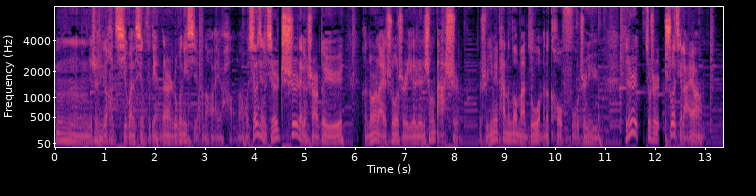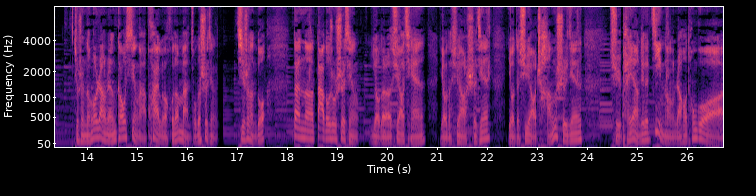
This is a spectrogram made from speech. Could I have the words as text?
嗯，这是一个很奇怪的幸福点。但是如果你喜欢的话也好啊。我相信其实吃这个事儿对于很多人来说是一个人生大事。就是因为它能够满足我们的口腹之欲，其实就是说起来啊，就是能够让人高兴啊、快乐、获得满足的事情，其实很多，但呢，大多数事情有的需要钱，有的需要时间，有的需要长时间去培养这个技能，然后通过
